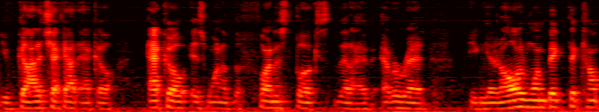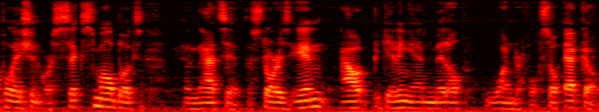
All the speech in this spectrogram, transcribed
you've got to check out Echo. Echo is one of the funnest books that I've ever read. You can get it all in one big thick compilation or six small books, and that's it. The story's in, out, beginning, end, middle. Wonderful. So Echo.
